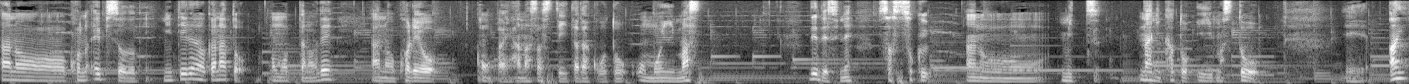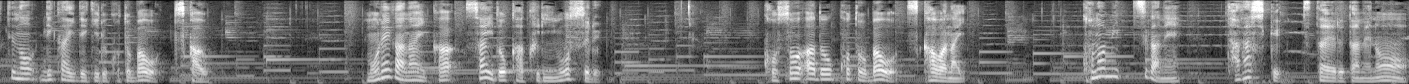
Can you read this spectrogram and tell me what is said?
あのーこのエピソードに似てるのかなと思ったので、あのこれを今回話させていただこうと思います。でですね早速、あのー3つ何かと言いますと、えー相手の理解できる言葉を使う。漏れがないか再度確認をする。こそアド言葉を使わないこの3つがね正しく伝えるための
